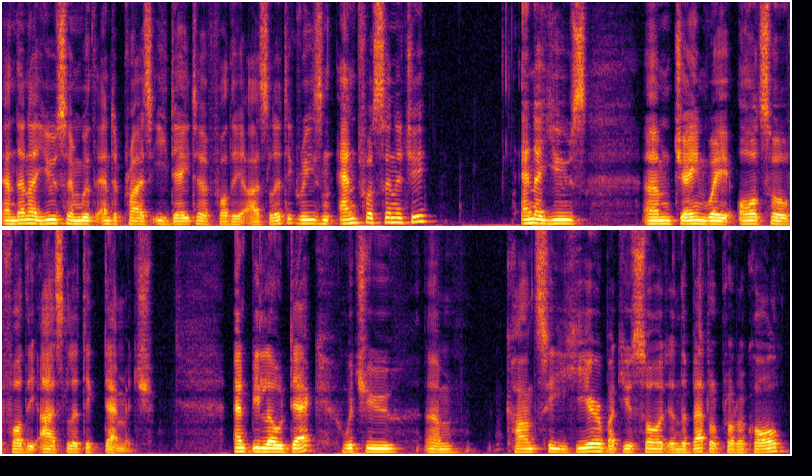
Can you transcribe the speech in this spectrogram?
And then I use him with Enterprise E Data for the isolytic reason and for synergy. And I use um, Janeway also for the isolytic damage. And below deck, which you um, can't see here, but you saw it in the battle protocol,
